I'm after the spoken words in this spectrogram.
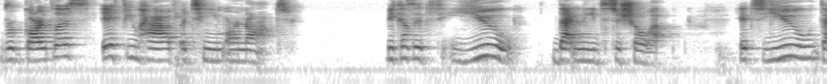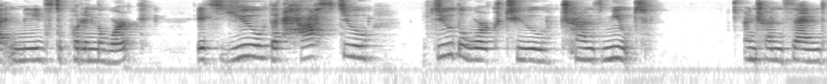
Regardless if you have a team or not, because it's you that needs to show up. It's you that needs to put in the work. It's you that has to do the work to transmute and transcend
